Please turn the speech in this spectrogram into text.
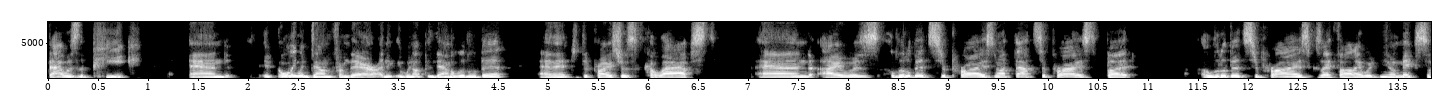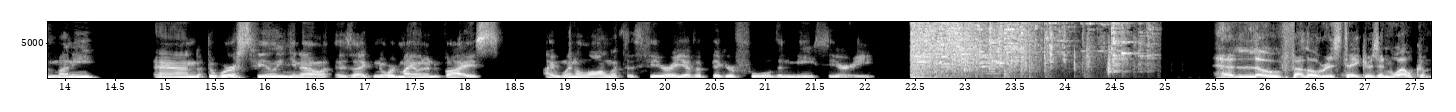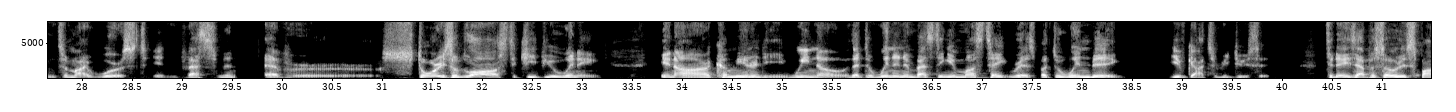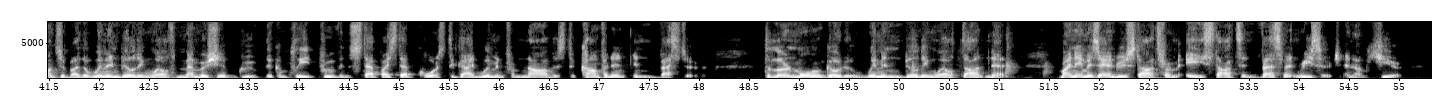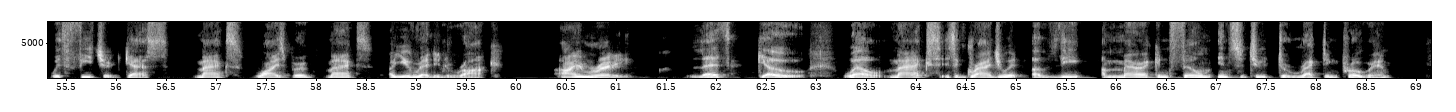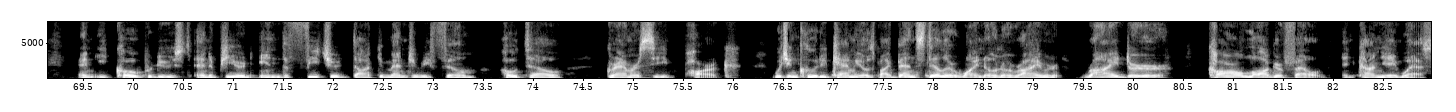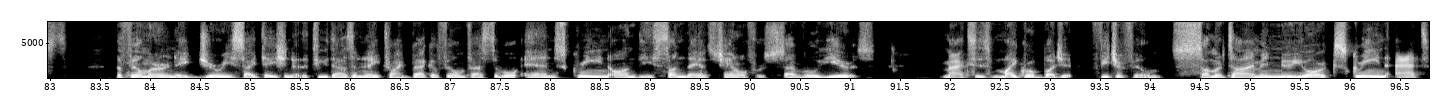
that was the peak. And it only went down from there. I think it went up and down a little bit, and then the price just collapsed. And I was a little bit surprised, not that surprised, but a little bit surprised because I thought I would, you know, make some money. And the worst feeling, you know, is I ignored my own advice. I went along with the theory of a bigger fool than me theory. Hello, fellow risk takers, and welcome to my worst investment ever. Stories of loss to keep you winning. In our community, we know that to win in investing, you must take risk, but to win big, you've got to reduce it. Today's episode is sponsored by the Women Building Wealth membership group, the complete, proven, step by step course to guide women from novice to confident investor. To learn more, go to womenbuildingwealth.net. My name is Andrew Stotz from A Stotz Investment Research, and I'm here with featured guests, Max Weisberg. Max, are you ready to rock? I am ready. Let's go. Well, Max is a graduate of the American Film Institute directing program, and he co produced and appeared in the featured documentary film Hotel Gramercy Park, which included cameos by Ben Stiller, Winona Ryder, Karl Lagerfeld, and Kanye West. The film earned a jury citation at the 2008 Tribeca Film Festival and screened on the Sundance Channel for several years. Max's micro budget feature film, Summertime in New York, screened at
